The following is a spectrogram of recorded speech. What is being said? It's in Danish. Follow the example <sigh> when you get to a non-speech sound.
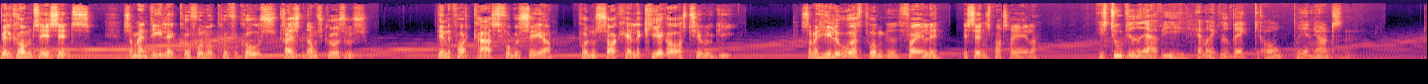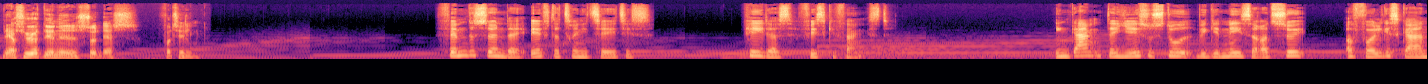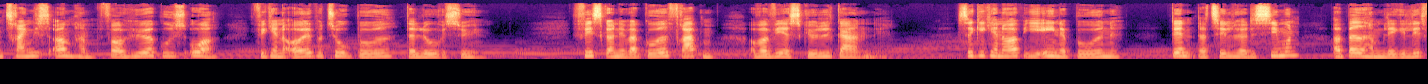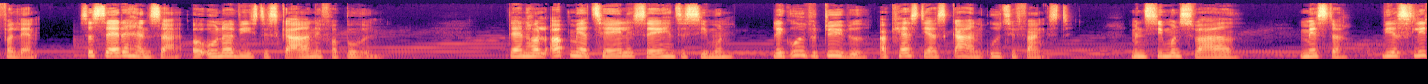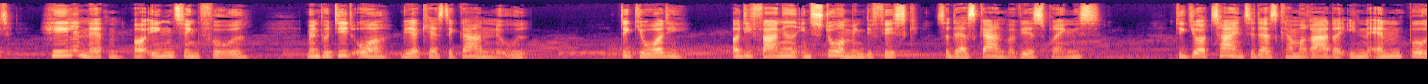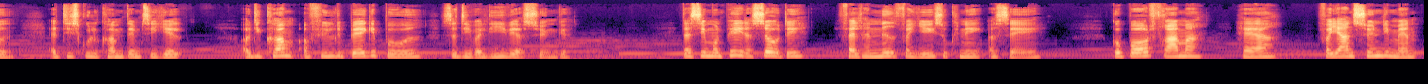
Velkommen til Essens, som er en del af KFUM og KFK's kristendomskursus. Denne podcast fokuserer på den såkaldte kirkeårsteologi, som er hele udgangspunktet for alle essensmaterialer. I studiet er vi Henrik Hvidbæk og Brian Jørgensen. Lad os høre denne søndags fortælling. Femte søndag efter Trinitatis. Peters fiskefangst. En gang, da Jesus stod ved Genesarets sø, og folkeskaren trængtes om ham for at høre Guds ord, fik han øje på to både, der lå ved søen. Fiskerne var gået fra dem og var ved at skylle garnene. Så gik han op i en af bådene, den der tilhørte Simon, og bad ham lægge lidt fra land. Så satte han sig og underviste skarne fra båden. Da han holdt op med at tale, sagde han til Simon, Læg ud på dybet og kast jeres garn ud til fangst. Men Simon svarede, Mester, vi har slidt hele natten og ingenting fået, men på dit ord vil jeg kaste garnene ud. Det gjorde de, og de fangede en stor mængde fisk, så deres garn var ved at springes. De gjorde tegn til deres kammerater i den anden båd, at de skulle komme dem til hjælp, og de kom og fyldte begge både, så de var lige ved at synke. Da Simon Peter så det, faldt han ned fra Jesu knæ og sagde, Gå bort fra mig, Herre, for jeg er en syndig mand.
